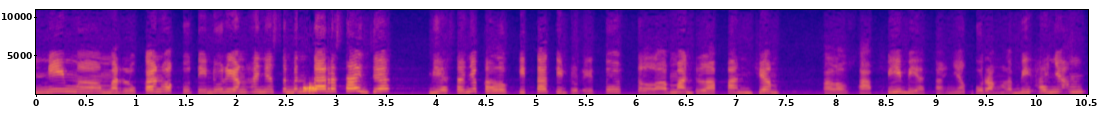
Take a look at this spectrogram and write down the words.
ini memerlukan waktu tidur yang hanya sebentar saja. Biasanya kalau kita tidur itu selama 8 jam. Kalau sapi biasanya kurang lebih hanya 4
